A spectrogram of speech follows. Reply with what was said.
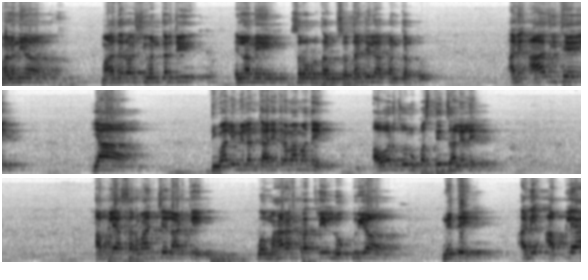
माननीय महादेवराव शिवणकरजी यांना मी सर्वप्रथम श्रद्धांजली अर्पण करतो. आणि आज इथे या दिवाळी मिलन कार्यक्रमामध्ये आवर्जून उपस्थित झालेले आपल्या सर्वांचे लाडके व महाराष्ट्रातले लोकप्रिय नेते आणि आपल्या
